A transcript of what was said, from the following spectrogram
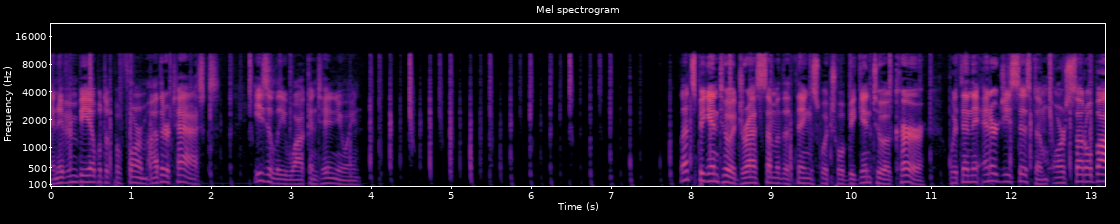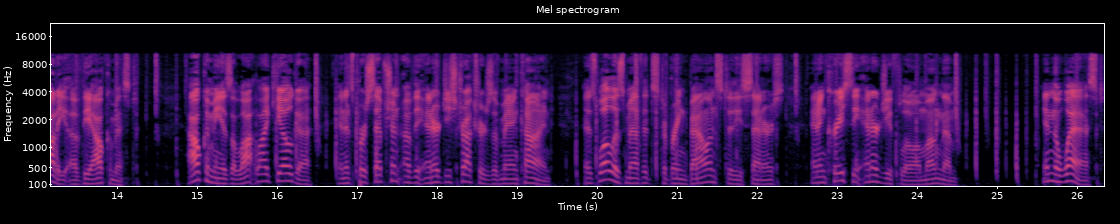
and even be able to perform other tasks easily while continuing. Let's begin to address some of the things which will begin to occur within the energy system or subtle body of the alchemist. Alchemy is a lot like yoga in its perception of the energy structures of mankind, as well as methods to bring balance to these centers and increase the energy flow among them. In the West,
